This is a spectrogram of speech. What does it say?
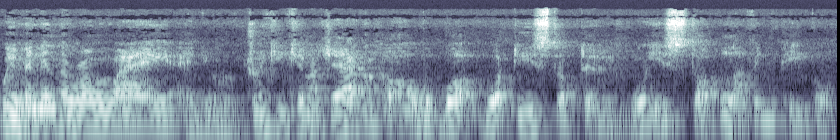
women in the wrong way and you're drinking too much alcohol, but what, what do you stop doing? Well, you stop loving people.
